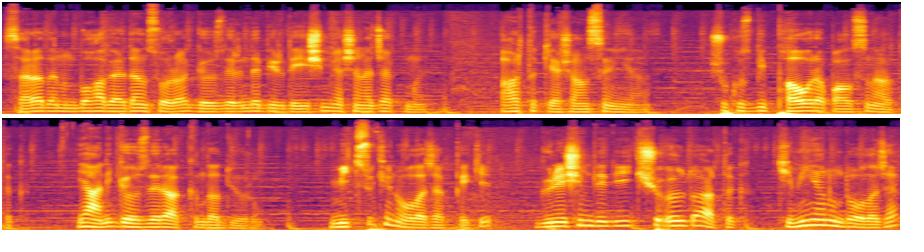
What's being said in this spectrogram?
Sarada'nın bu haberden sonra gözlerinde bir değişim yaşanacak mı? Artık yaşansın ya. Şu kız bir power up alsın artık. Yani gözleri hakkında diyorum. Mitsuki ne olacak peki? Güneşim dediği kişi öldü artık. Kimin yanında olacak?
